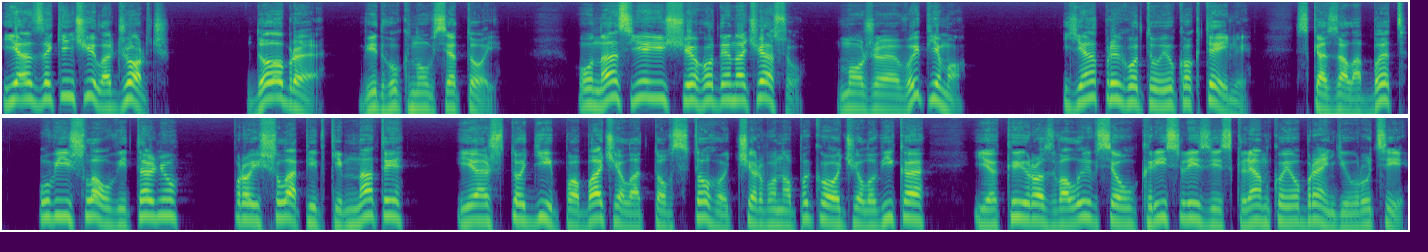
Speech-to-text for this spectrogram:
Я закінчила, Джордж. Добре, відгукнувся той. У нас є іще година часу. Може, вип'ємо? Я приготую коктейлі, сказала Бет, увійшла у вітальню, пройшла півкімнати і аж тоді побачила товстого червонопикого чоловіка, який розвалився у кріслі зі склянкою бренді у руці.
